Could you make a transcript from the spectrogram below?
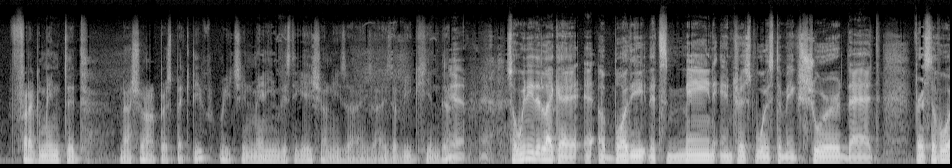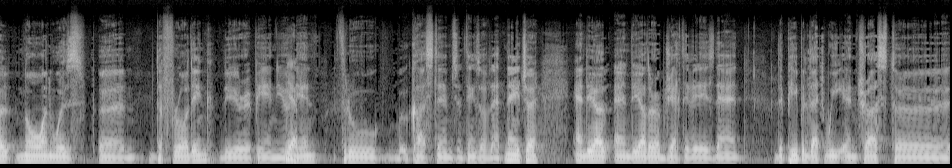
fragmented national perspective, which in many investigation is a, is a, is a big hinder. Yeah, yeah. So we needed like a, a- body that's main interest was to make sure that, first of all, no one was um, defrauding the European Union through customs and things of that nature, and the and the other objective is that the people that we entrust to,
